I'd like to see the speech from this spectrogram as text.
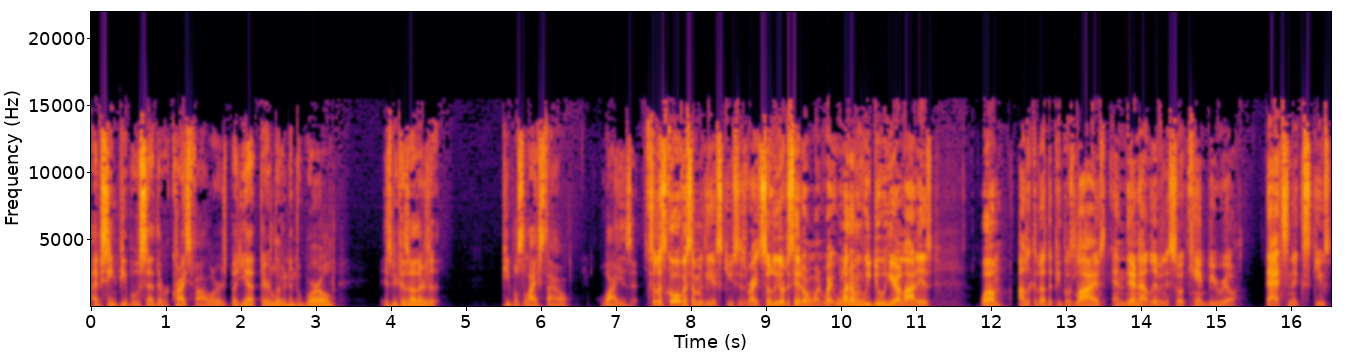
I've seen people who said they were Christ followers, but yet they're living in the world? Is because other people's lifestyle? Why is it? So let's go over some of the excuses, right? So Leo just hit on one, right? One of them we do hear a lot is, well, I look at other people's lives and they're not living it, so it can't be real. That's an excuse.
